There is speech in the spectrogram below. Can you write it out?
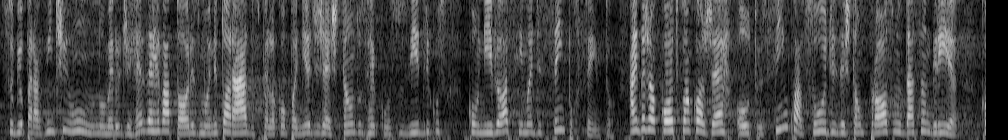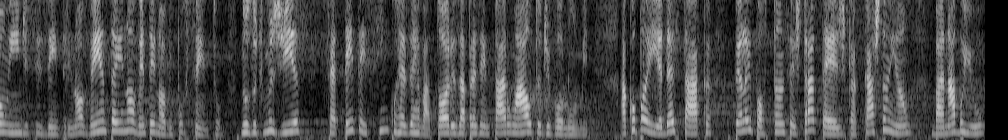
subiu para 21 o número de reservatórios monitorados pela Companhia de Gestão dos Recursos Hídricos, com nível acima de 100%. Ainda de acordo com a COGER, outros cinco açudes estão próximos da sangria, com índices entre 90% e 99%. Nos últimos dias, 75 reservatórios apresentaram alta de volume. A companhia destaca pela importância estratégica Castanhão, Banabuiú,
